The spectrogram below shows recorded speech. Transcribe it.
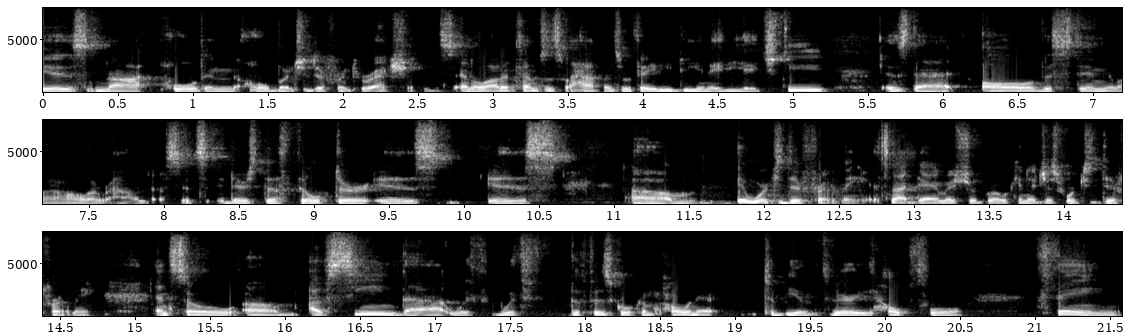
is not pulled in a whole bunch of different directions. And a lot of times that's what happens with ADD and ADHD is that all the stimuli all around us, it's there's the filter is is um, it works differently. It's not damaged or broken. It just works differently. And so um, I've seen that with with the physical component to be a very helpful thing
